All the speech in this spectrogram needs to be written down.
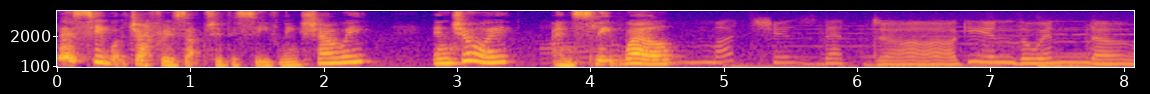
Let's see what Jaffa is up to this evening, shall we? Enjoy! and sleep well. much is that doggy in the window?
